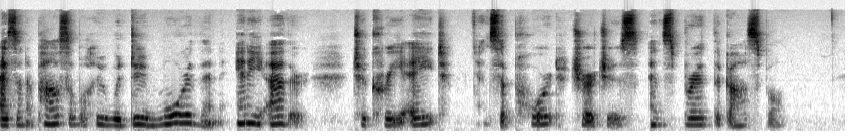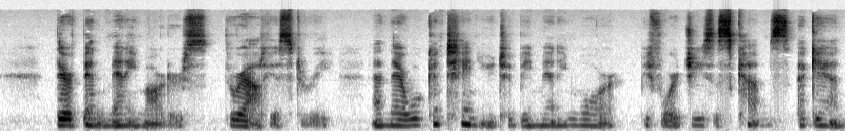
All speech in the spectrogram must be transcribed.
as an apostle who would do more than any other to create and support churches and spread the gospel. There have been many martyrs throughout history, and there will continue to be many more before Jesus comes again.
